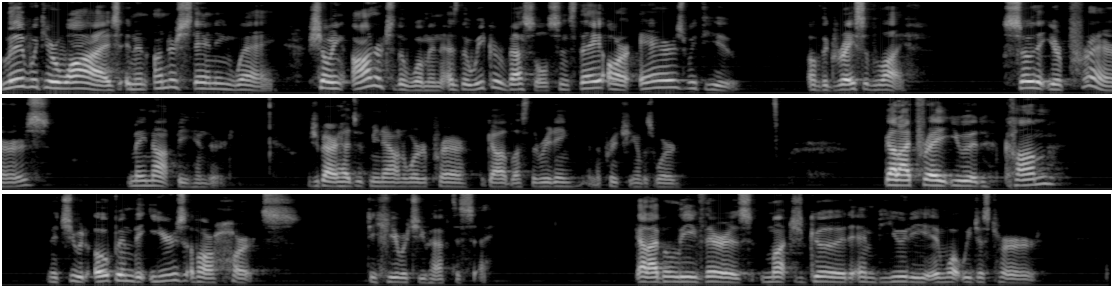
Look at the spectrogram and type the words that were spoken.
live with your wives in an understanding way, showing honor to the woman as the weaker vessel, since they are heirs with you of the grace of life, so that your prayers may not be hindered. Would you bow your heads with me now in a word of prayer? God bless the reading and the preaching of His word. God, I pray that you would come, that you would open the ears of our hearts to hear what you have to say. God, I believe there is much good and beauty in what we just heard.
